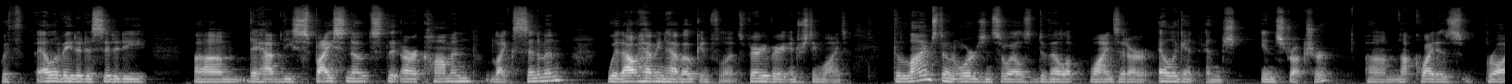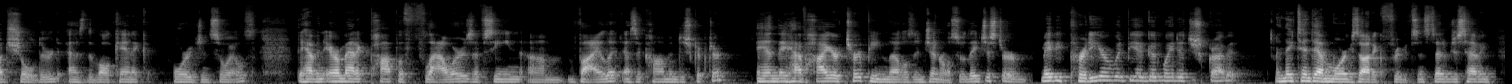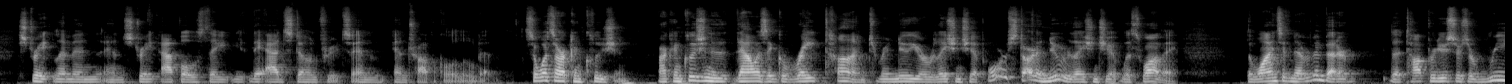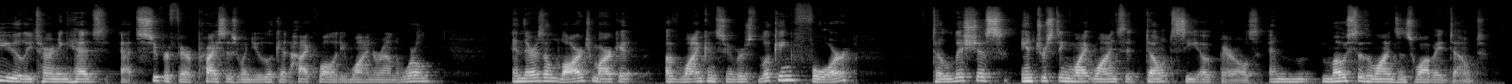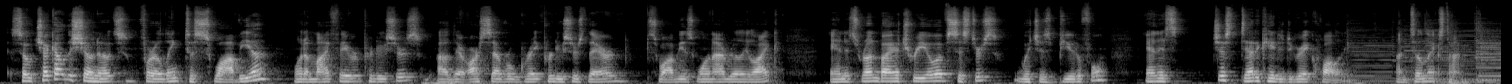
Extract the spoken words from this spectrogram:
with elevated acidity. Um, they have these spice notes that are common, like cinnamon, without having to have oak influence. Very, very interesting wines. The limestone origin soils develop wines that are elegant and in structure um, not quite as broad shouldered as the volcanic origin soils. They have an aromatic pop of flowers. I've seen um, violet as a common descriptor. And they have higher terpene levels in general. So they just are maybe prettier, would be a good way to describe it. And they tend to have more exotic fruits. Instead of just having straight lemon and straight apples, they, they add stone fruits and, and tropical a little bit. So, what's our conclusion? Our conclusion is that now is a great time to renew your relationship or start a new relationship with Soave. The wines have never been better the top producers are really turning heads at super fair prices when you look at high quality wine around the world. And there's a large market of wine consumers looking for delicious, interesting white wines that don't see oak barrels. And most of the wines in Soave don't. So check out the show notes for a link to Suavia, one of my favorite producers. Uh, there are several great producers there. Suavia is one I really like. And it's run by a trio of sisters, which is beautiful. And it's just dedicated to great quality. Until next time.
